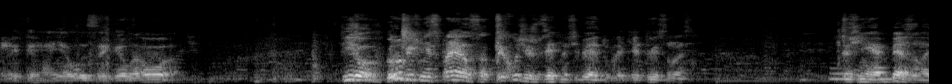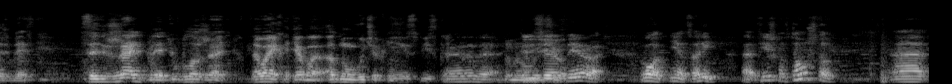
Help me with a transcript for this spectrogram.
Эй, ты моя лысая голова. Всё, Рубик не справился, ты хочешь взять на себя эту, блядь, ответственность? Точнее, обязанность, блядь. Содержать, блядь, ублажать. Давай хотя бы одну вычеркни из списка. Да-да-да. Ну, Ты вы еще. Вот, нет, смотри, э, фишка в том, что э,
